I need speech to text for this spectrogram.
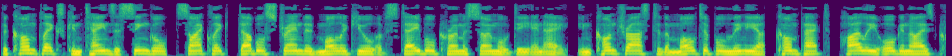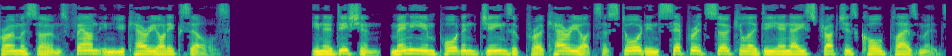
The complex contains a single, cyclic, double-stranded molecule of stable chromosomal DNA, in contrast to the multiple linear, compact, highly organized chromosomes found in eukaryotic cells. In addition, many important genes of prokaryotes are stored in separate circular DNA structures called plasmids.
